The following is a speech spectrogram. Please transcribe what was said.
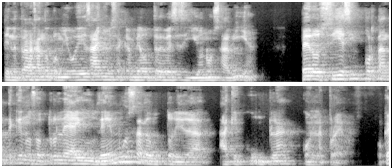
tiene trabajando conmigo 10 años y se ha cambiado tres veces y yo no sabía. Pero sí es importante que nosotros le ayudemos a la autoridad a que cumpla con la prueba, ¿ok?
